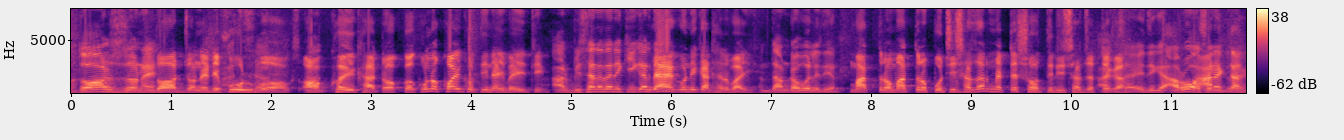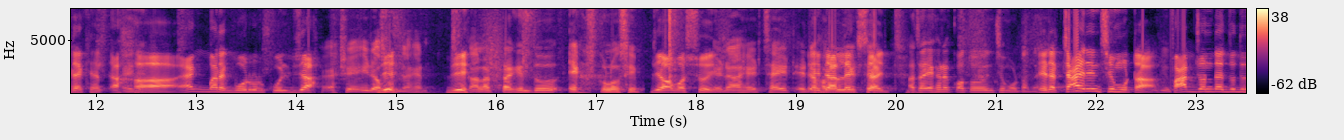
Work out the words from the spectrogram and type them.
না দশ জনে। দশ জনে এটি ফুল আচ্ছা। বক্স অক্ষয় খাট অক্ষ কোনো ক্ষয়ক্ষতি নাই ভাই এটি আর বিছানা দানি কি করবে ব্যাগনি কাঠের ভাই। দামটা বলে দিন। মাত্র মাত্র পঁচিশ হাজার মেট্রে সহ হাজার টাকা। আচ্ছা এদিকে আরও আছে আর কিন্তু একটা দেখেন একবারে গরুর কুলজা। সেই রকম দেখেন। জি। কালারটা কিন্তু এক্সক্লুসিভ জি অবশ্যই। এটা হেড সাইড এটা এটা side। আচ্ছা এখানে কত ইঞ্চি মোটা এটা চার ইঞ্চি মোটা। পাঁচ জনের যদি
